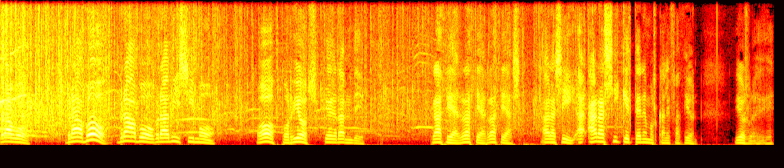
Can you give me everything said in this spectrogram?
bravo, bravo, bravo, bravísimo. Oh, por Dios, qué grande. Gracias, gracias, gracias. Ahora sí, ahora sí que tenemos calefacción. Dios, eh,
